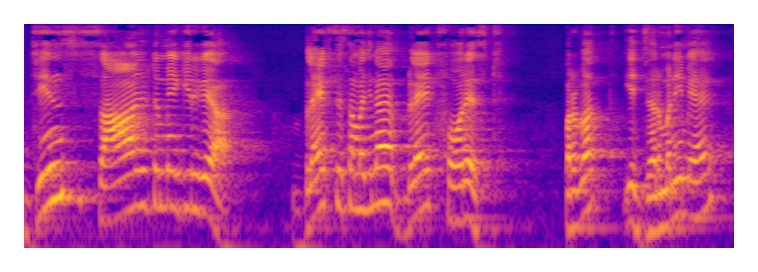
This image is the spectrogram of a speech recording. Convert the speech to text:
जींस साल्ट में गिर गया। ब्लैक से समझना है, ब्लैक फॉरेस्ट पर्वत, ये जर्मनी में है।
